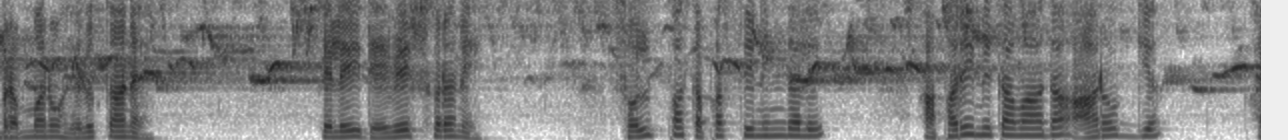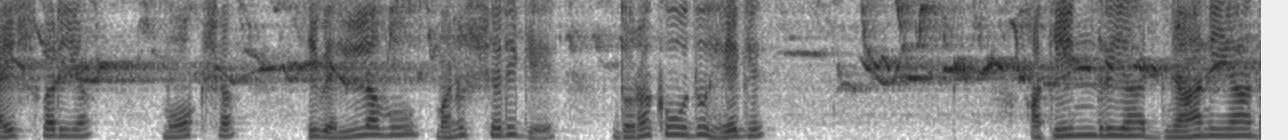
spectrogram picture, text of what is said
ಬ್ರಹ್ಮನು ಹೇಳುತ್ತಾನೆ, ಎಲೆ ದೇವೇಶ್ವರನೇ, ಸ್ವಲ್ಪ ತಪಸ್ಸಿನಿಂದಲೇ ಅಪರಿಮಿತವಾದ ಆರೋಗ್ಯ, ಐಶ್ವರ್ಯ, ಮೋಕ್ಷ ಇವೆಲ್ಲವೂ ಮನುಷ್ಯರಿಗೆ ದೊರಕುವುದು ಹೇಗೆ? ಅತೀಂದ್ರಿಯ ಜ್ಞಾನಿಯಾದ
